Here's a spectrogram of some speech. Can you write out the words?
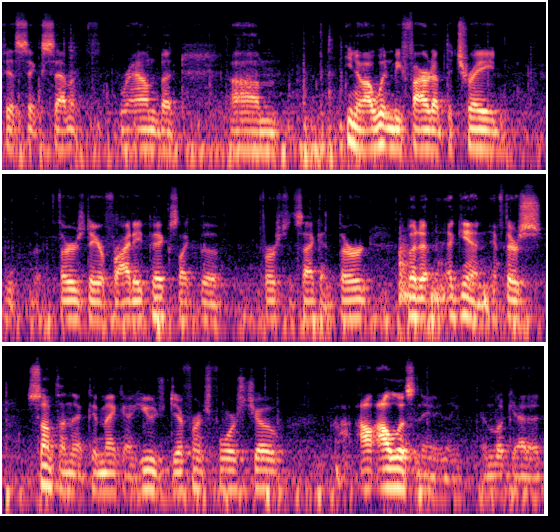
fifth, sixth, seventh round, but, um, you know, I wouldn't be fired up to trade Thursday or Friday picks, like the first and second, and third. But uh, again, if there's something that could make a huge difference for us, Joe, I'll, I'll listen to anything and look at it,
